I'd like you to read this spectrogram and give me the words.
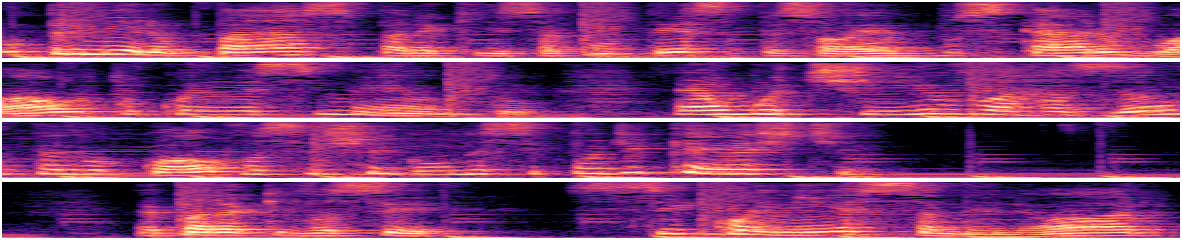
O primeiro passo para que isso aconteça, pessoal, é buscar o autoconhecimento. É o motivo, a razão pelo qual você chegou nesse podcast. É para que você se conheça melhor,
